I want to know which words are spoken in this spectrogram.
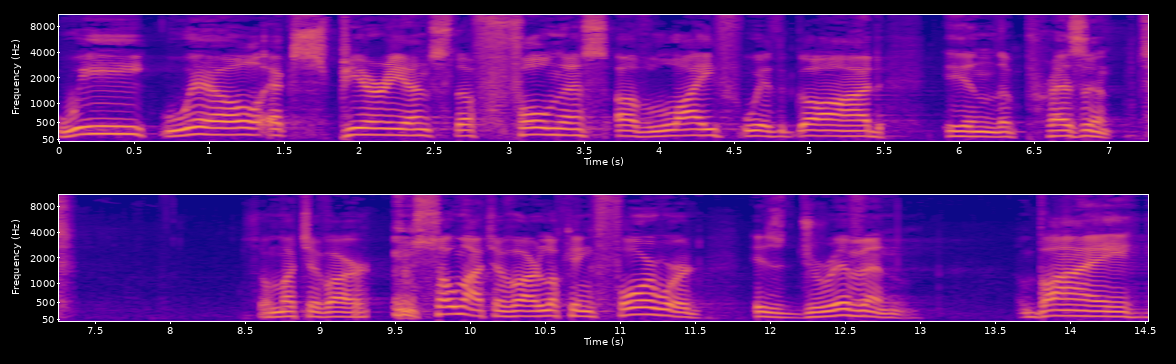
we will experience the fullness of life with God in the present. So much of our, so much of our looking forward is driven by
